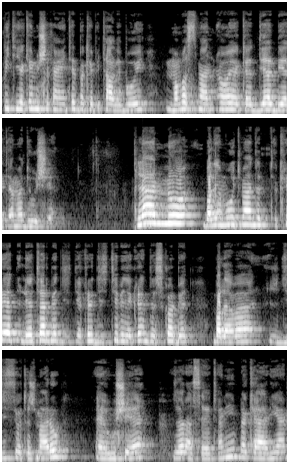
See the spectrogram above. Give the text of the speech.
پیتی یەکەمی وشەکانی تر بە کەپیتاڵ بێ بۆی مەبەستمان ئەوەیە کە دیار بێت ئەمە دوو وشەیە. پلان نۆ، بەڵێ وتمان دەکرێت لێتەر بێت دەکرێت دیجیتی بێت دەکرێت ئەندەرسکۆر بێت بەڵێ ئەوە دیجیت دەبێتە ژمارە و وشەیە زۆر ئاسایی توانی بەکاریان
